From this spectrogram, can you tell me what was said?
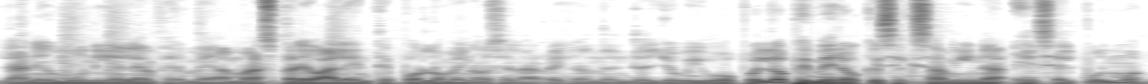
la neumonía es la enfermedad más prevalente por lo menos en la región donde yo vivo, pues lo primero que se examina es el pulmón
